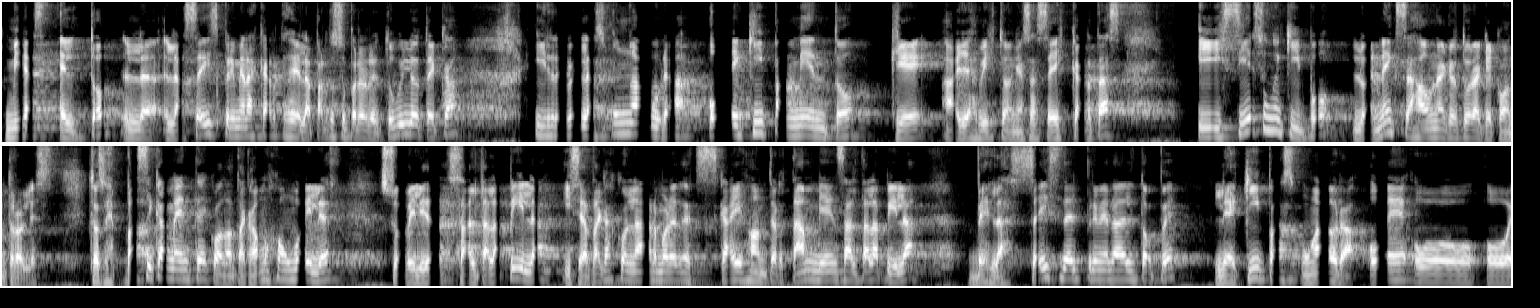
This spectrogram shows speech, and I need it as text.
miras el top, las 6 primeras cartas de la parte superior de tu biblioteca y revelas un aura o equipamiento que hayas visto en esas 6 cartas Y si es un equipo, lo anexas a una criatura que controles. Entonces, básicamente, cuando atacamos con Wayleth, su habilidad salta a la pila. Y si atacas con la Armored Sky Hunter, también salta a la pila. Ves las 6 del primera del tope, le equipas un aura o, o,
